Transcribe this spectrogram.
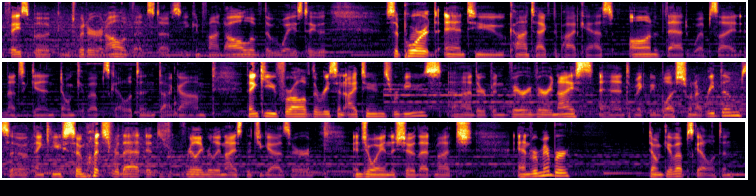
Facebook and Twitter and all of that stuff. So you can find all of the ways to support and to contact the podcast on that website. And that's again, don'tgiveupskeleton.com. Thank you for all of the recent iTunes reviews. Uh, they've been very, very nice and to make me blush when I read them. So thank you so much for that. It's really, really nice that you guys are enjoying the show that much. And remember, don't give up, skeleton.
